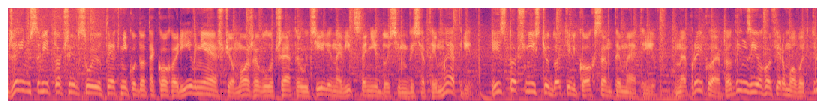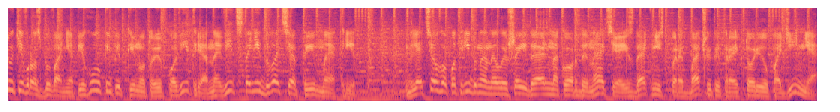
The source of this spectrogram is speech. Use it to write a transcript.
Джеймс відточив свою техніку до такого рівня, що може влучати у цілі на відстані до 70 метрів із точністю до кількох сантиметрів. Наприклад, один з його фірмових трюків розбивання пігулки, підкинутої в повітря на відстані 20 метрів. Для цього потрібна не лише ідеальна координація і здатність передбачити траєкторію падіння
